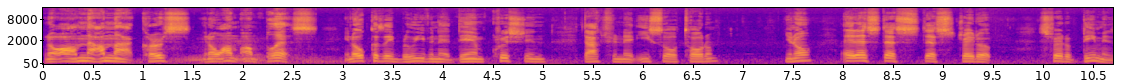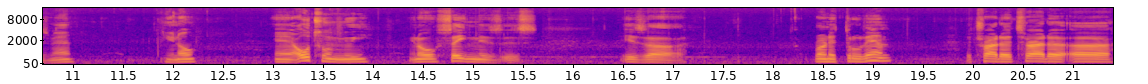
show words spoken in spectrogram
you know, oh, I'm not, I'm not cursed, you know, I'm, I'm blessed, you know, because they believe in that damn Christian doctrine that Esau taught him. You know, hey, that's that's that's straight up straight up demons, man. You know, and ultimately, you know, Satan is is is uh running through them to try to try to uh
